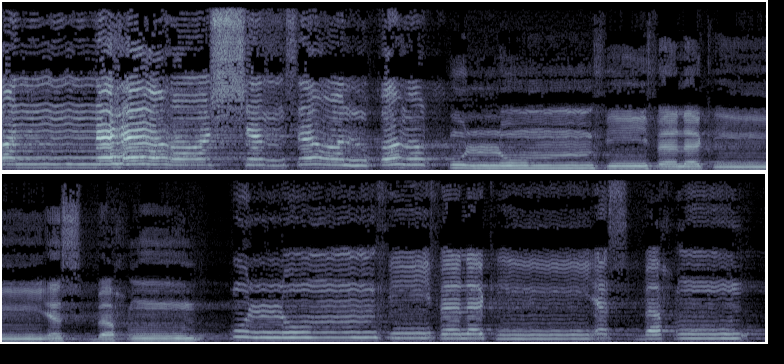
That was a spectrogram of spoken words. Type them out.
والنهار والشمس والقمر. كل في فلك يسبحون. كل في فلك يسبحون.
